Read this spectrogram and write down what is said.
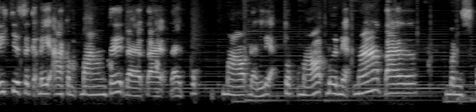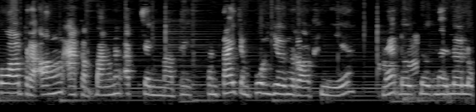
នេះជាសក្តីអាកំបាំងទេដែលដែលដែលទុកមកដែលលាក់ទុកមកបើអ្នកណាដែលមិនស្គាល់ព្រះអង្គអាកំបាំងនឹងអត់ចេញមកទេប៉ុន្តែចំពោះយើងរាល់គ្នា ណាដូចដូចនៅលើលោ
